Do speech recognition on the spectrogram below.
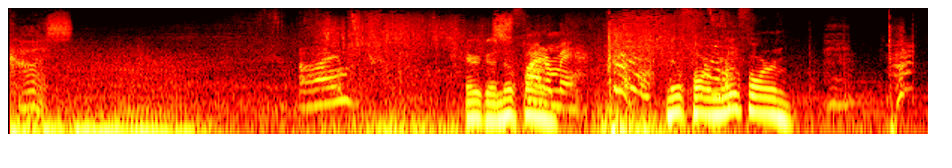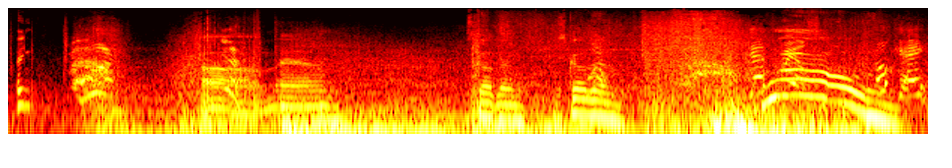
Cuz. I'm Here we go. New form. Spider-Man. New form. New form. Oh man. Let's go then. Let's go then. Death Whoa! wheels! Okay.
